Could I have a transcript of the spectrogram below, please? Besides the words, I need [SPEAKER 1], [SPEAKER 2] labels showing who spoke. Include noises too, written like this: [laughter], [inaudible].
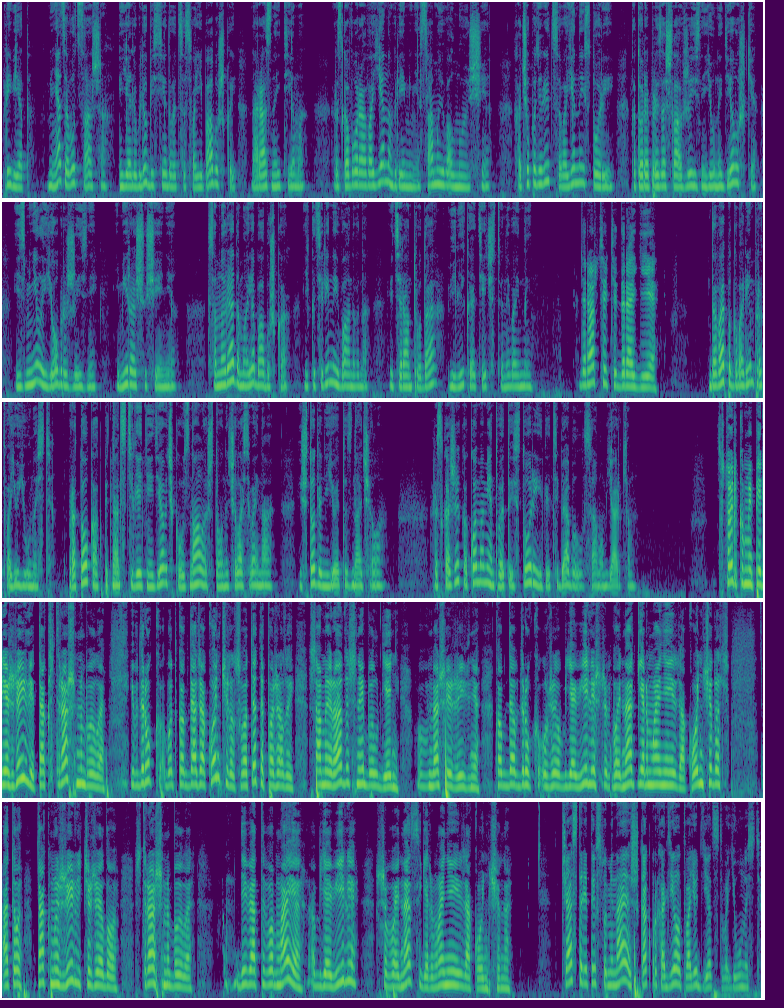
[SPEAKER 1] Привет, меня зовут Саша, и я люблю беседовать со своей бабушкой на разные темы. Разговоры о военном времени самые волнующие. Хочу поделиться военной историей, которая произошла в жизни юной девушки и изменила ее образ жизни и мироощущения. Со мной рядом моя бабушка Екатерина Ивановна, ветеран труда Великой Отечественной войны.
[SPEAKER 2] Здравствуйте, дорогие!
[SPEAKER 1] Давай поговорим про твою юность, про то, как 15-летняя девочка узнала, что началась война, и что для нее это значило. Расскажи, какой момент в этой истории для тебя был самым ярким?
[SPEAKER 2] Столько мы пережили, так страшно было. И вдруг, вот когда закончилось, вот это, пожалуй, самый радостный был день в нашей жизни, когда вдруг уже объявили, что война с Германией закончилась, а то так мы жили тяжело, страшно было. 9 мая объявили, что война с Германией закончена.
[SPEAKER 1] Часто ли ты вспоминаешь, как проходило твое детство, юность?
